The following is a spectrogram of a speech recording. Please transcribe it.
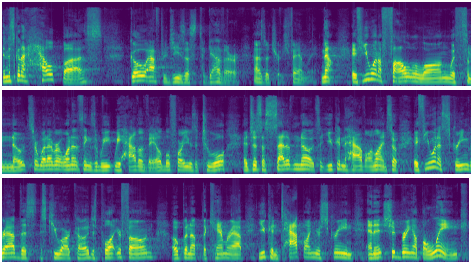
And it's going to help us go after Jesus together as a church family. Now, if you want to follow along with some notes or whatever, one of the things that we, we have available for you is a tool. It's just a set of notes that you can have online. So if you want to screen grab this, this QR code, just pull out your phone, open up the camera app. You can tap on your screen, and it should bring up a link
